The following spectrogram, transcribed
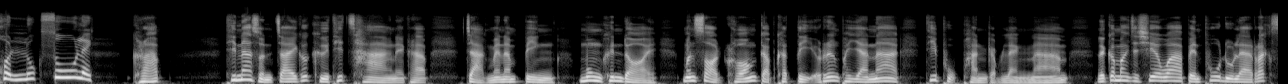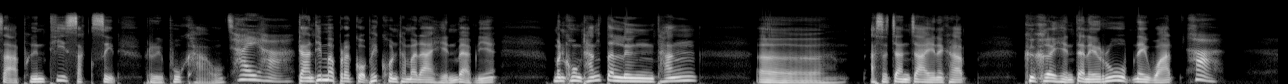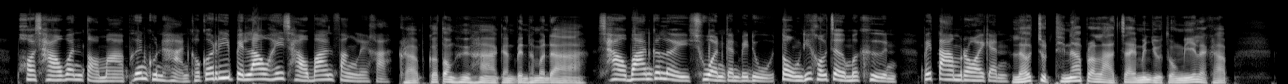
ขนลุกสู้เลย ครับ ที่น่าสนใจก็คือทิศทางนะครับ จากแม่น้ำปิง มุ่งขึ้นดอย มันสอดคล้องกับคติเรื่องพญานาคที่ผูกพันกับแหล่งน้ำแล้วก็มักจะเชื่อว่าเป็นผู้ดูแลรักษาพื้นที่ศักดิ์สิทธิ์หรือภูเขา ใช่ค่ะ การที่มาประกบให้คนธรรมดาเห็นแบบนี้ มันคงทั้งตะลึงทั้งเอ่ออัศจรรย์ใจนะครับ คือเคยเห็นแต่ในรูปในวัดค่ะ พอเช้าวันต่อมาเพื่อนคุณหานเขาก็รีบไปเล่าให้ชาวบ้านฟังเลยค่ะ ครับ ก็ต้องฮือฮากันเป็นธรรมดา ชาวบ้านก็เลยชวนกันไปดูตรงที่เขาเจอเมื่อคืน ไปตามรอยกัน แล้วจุดที่น่าประหลาดใจมันอยู่ตรงนี้แหละครับ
